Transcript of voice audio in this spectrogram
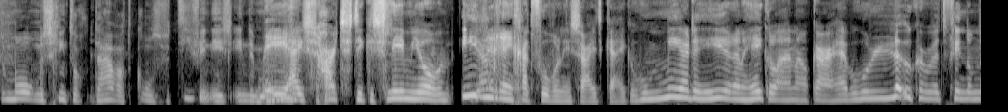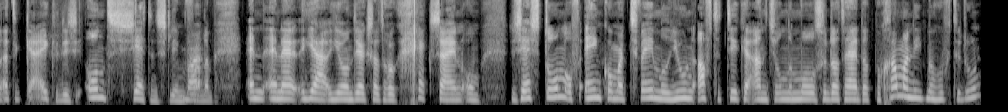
de mol misschien toch daar wat conservatief in is. In de Nee, manier- hij is hartstikke slim, joh. Iedereen gaat Voetbal Insight kijken. Hoe meer de heren een hekel aan elkaar hebben, hoe leuker we het vinden om naar te kijken. Dus ontzettend slim Maar- van hem. En, en eh, ja, Johan Derk zou er ook gek zijn om 6 ton of 1,2 miljoen af te tikken aan John de Mol, zodat hij dat programma niet meer hoeft te doen.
